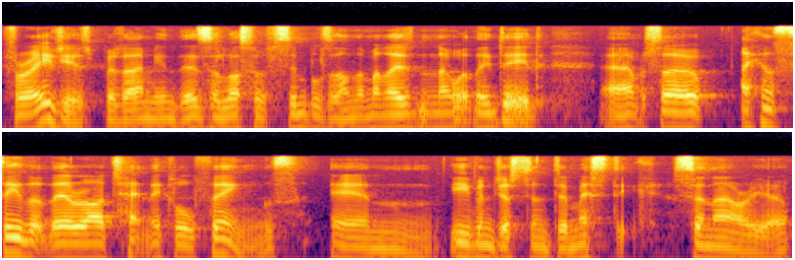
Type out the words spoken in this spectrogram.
for ages, but I mean, there's a lot of symbols on them and I didn't know what they did. Um, so I can see that there are technical things in even just in domestic scenario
